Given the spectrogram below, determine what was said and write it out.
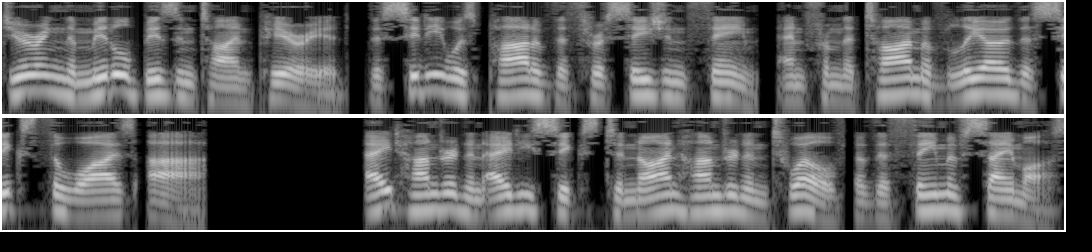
During the Middle Byzantine period, the city was part of the Thracian theme, and from the time of Leo VI the Wise r. 886–912 of the theme of Samos.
